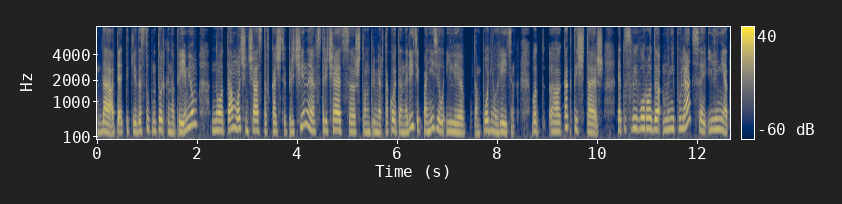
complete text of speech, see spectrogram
да, опять-таки доступно только на премиум, но там очень часто в качестве причины встречается, что, например, такой-то аналитик понизил или там поднял рейтинг. Вот э, как ты считаешь, это своего рода манипуляция или нет?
